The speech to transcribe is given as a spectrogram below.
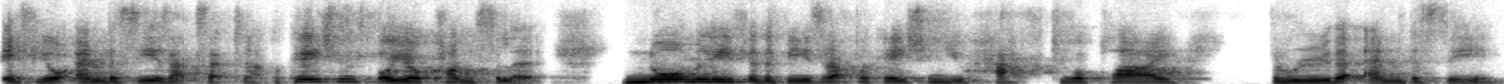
if your embassy is accepting applications or your consulate. Normally for the visa application, you have to apply through the embassy.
